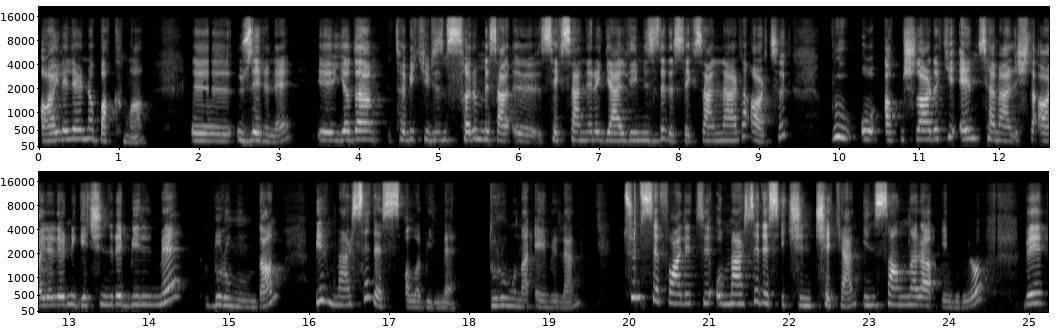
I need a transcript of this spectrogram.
ailelerine bakma e, üzerine e, ya da tabii ki bizim sarım mesela e, 80'lere geldiğimizde de 80'lerde artık bu o 60'lardaki en temel işte ailelerini geçindirebilme durumundan bir Mercedes alabilme durumuna evrilen tüm sefaleti o Mercedes için çeken insanlara eviriyor ve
